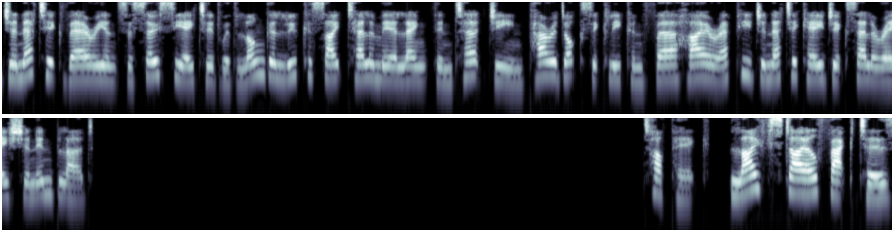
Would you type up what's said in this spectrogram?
Genetic variants associated with longer leukocyte telomere length in TERT gene paradoxically confer higher epigenetic age acceleration in blood. Lifestyle factors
